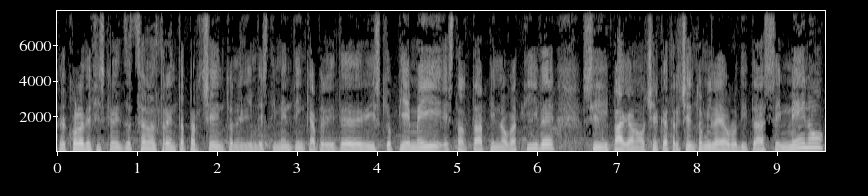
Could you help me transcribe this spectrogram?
eh, con la defiscalizzazione al 30% negli investimenti in capitale di rischio PMI e start-up innovative si pagano circa 300 mila euro di tasse in meno,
